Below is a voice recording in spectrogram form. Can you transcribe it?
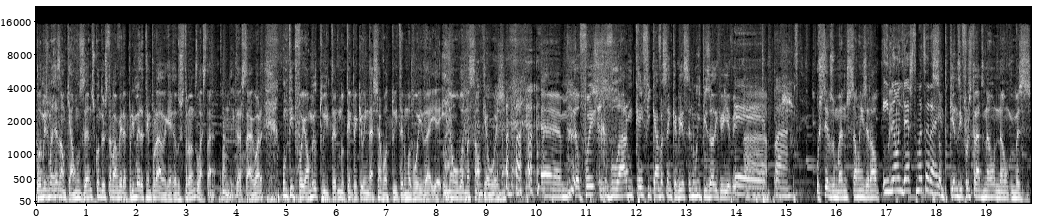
Pela mesma razão que há uns anos, quando eu estava a ver a primeira temporada da Guerra dos Tronos, lá está, onde já está agora, um tipo foi ao meu Twitter, no tempo em que eu ainda achava o Twitter uma boa ideia e não o lamaçal que é hoje. Ahm, ele foi revelar-me quem ficava sem cabeça no episódio que eu ia ver. É, pá. Os seres humanos são, em geral, E não lhe deste uma tarefa. são pequenos e frustrados, não, não, mas,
